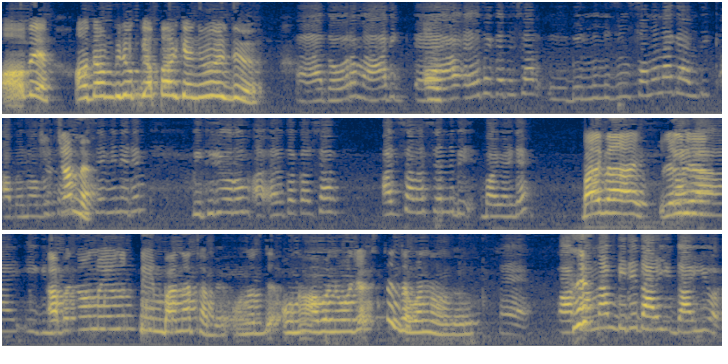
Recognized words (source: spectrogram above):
Abi adam blok yaparken öldü. Ha, doğru mu? Hadi e, Bitireceğim olursanız mi? sevinirim. Bitiriyorum. Evet arkadaşlar. Hadi sana sen de bir bay bay de. Bay bay. Güle güle. Abone olmayı unutmayın bana tabi. Ona, ona abone olacaksınız da bana olur. He. Arkamdan biri day dayıyor.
